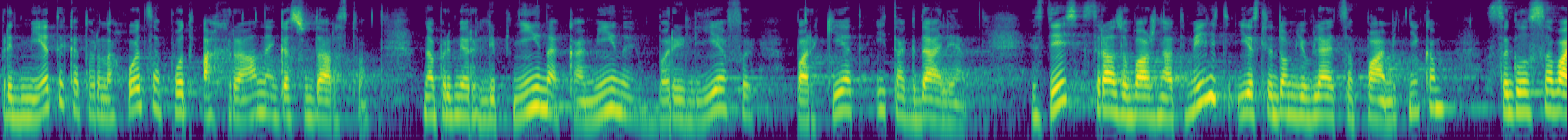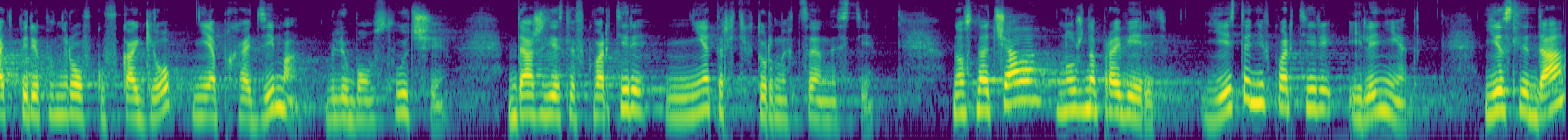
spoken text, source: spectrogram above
предметы, которые находятся под охраной государства. Например, лепнина, камины, барельефы, паркет и так далее. Здесь сразу важно отметить, если дом является памятником, согласовать перепланировку в КГИОП необходимо в любом случае, даже если в квартире нет архитектурных ценностей. Но сначала нужно проверить, есть они в квартире или нет – если да,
